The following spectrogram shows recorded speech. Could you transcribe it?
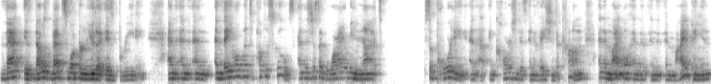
That is that was that's what bermuda is breeding. And and and and they all went to public schools. And it's just like why are we not supporting and uh, encouraging this innovation to come? And in my and in, in my opinion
